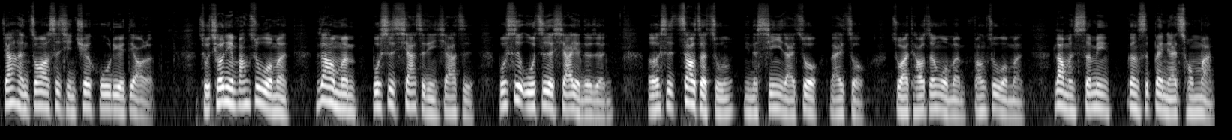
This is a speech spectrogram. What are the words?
将很重要的事情却忽略掉了？主求你帮助我们，让我们不是瞎子领瞎子，不是无知的瞎眼的人，而是照着主你的心意来做来走。主来调整我们，帮助我们，让我们生命更是被你来充满，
